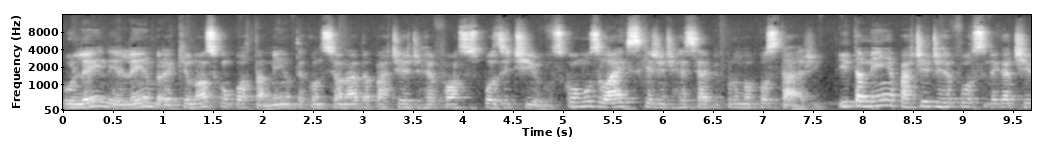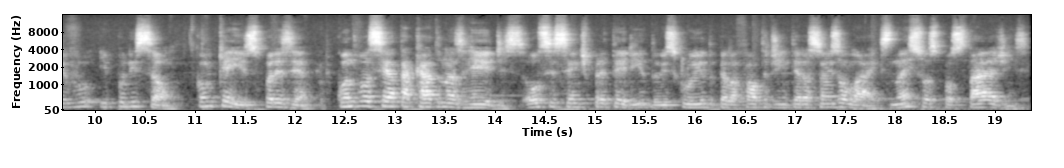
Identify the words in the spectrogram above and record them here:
O Lane lembra que o nosso comportamento é condicionado a partir de reforços positivos, como os likes que a gente recebe por uma postagem, e também a partir de reforço negativo e punição. Como que é isso? Por exemplo, quando você é atacado nas redes ou se sente preterido excluído pela falta de interações ou likes nas suas postagens,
